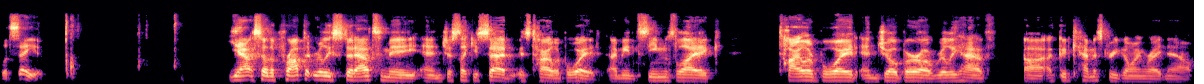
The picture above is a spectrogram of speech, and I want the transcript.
What say you? Yeah, so the prop that really stood out to me, and just like you said, is Tyler Boyd. I mean, it seems like Tyler Boyd and Joe Burrow really have uh, a good chemistry going right now.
